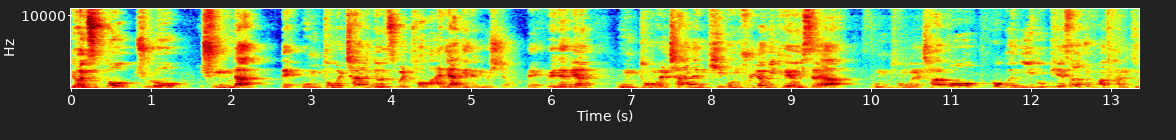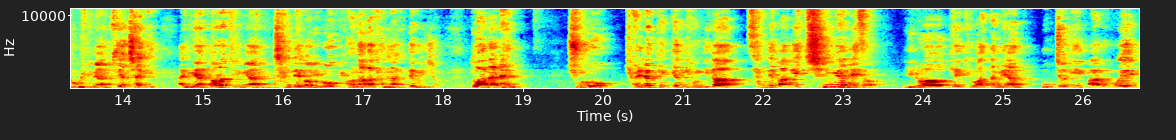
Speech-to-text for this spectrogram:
연습도 주로 중단, 네, 몸통을 차는 연습을 더 많이 하게 되는 것이죠. 네, 왜냐하면 몸통을 차는 기본 훈련이 되어 있어야 몸통을 차고 혹은 이 높이에서 조금만 발을 들어 올리면 후려차기 아니면 떨어뜨리면 장대거리로 변화가 가능하기 때문이죠. 또 하나는 주로 결력 택견 경기가 상대방의 측면에서 이렇게 들어왔다면 목적이 빠르고의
